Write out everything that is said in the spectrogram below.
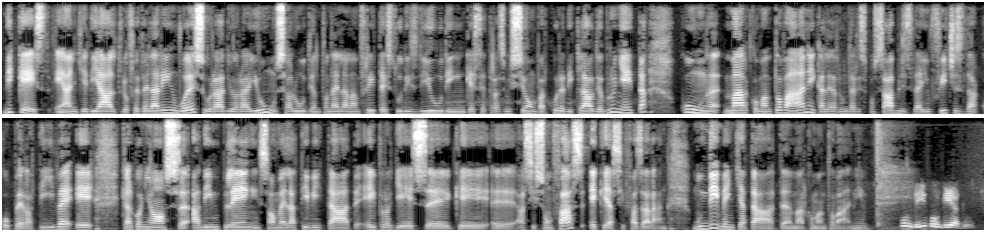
di questo e anche di altri o fevelarin su Radio Rai 1 un saluto di Antonella Lanfritta e Studis di Udin in questa trasmissione per cura di Claudia Brugnetta con Marco Mantovani che è uno dei responsabili dagli uffici da cooperative e che conosce ad implen insomma l'attività e i progetti che eh, si sono fatti e che si faranno. Buondì ben chiatate Marco Mantovani. Buondì dia a tutti.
